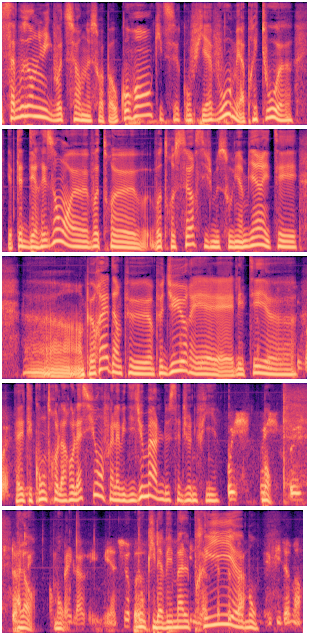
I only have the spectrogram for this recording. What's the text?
ça vous ennuie que votre sœur ne soit pas au courant, qu'il se confie à vous, mais après tout, euh, il y a peut-être des raisons. Euh, votre votre sœur, si je me souviens bien, était un peu raide, un peu un peu dure, et elle était elle était contre la relation. Enfin, elle avait dit du mal de cette jeune fille. Oui. oui bon. Oui, Alors. Bon. Donc il avait mal pris, euh, bon. Évidemment.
